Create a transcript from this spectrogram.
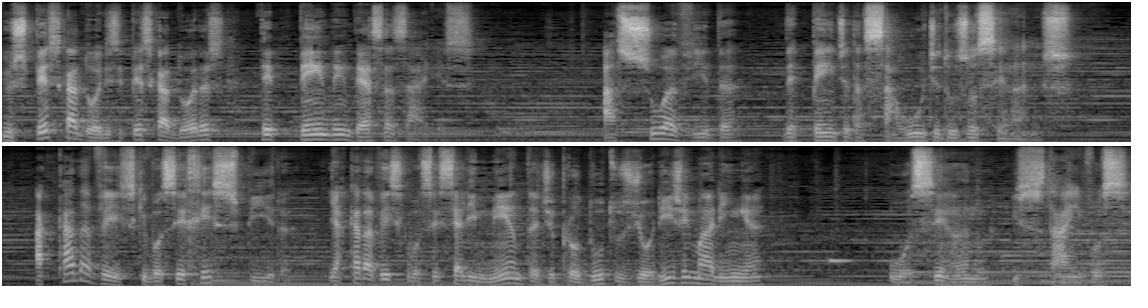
e os pescadores e pescadoras dependem dessas áreas. A sua vida depende da saúde dos oceanos. A cada vez que você respira e a cada vez que você se alimenta de produtos de origem marinha, o oceano está em você.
